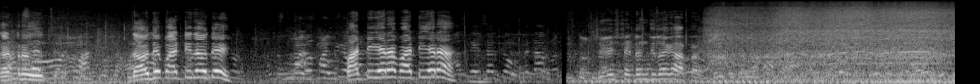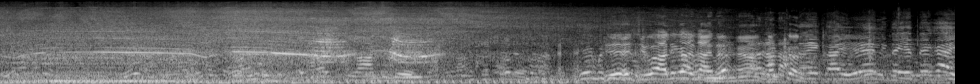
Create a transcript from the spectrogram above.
गटर जाऊ दे पाटी जाऊ दे. पाटी करा पाटी करा. जय स्टेटन दिला का आता? काय तिथे येते काय?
